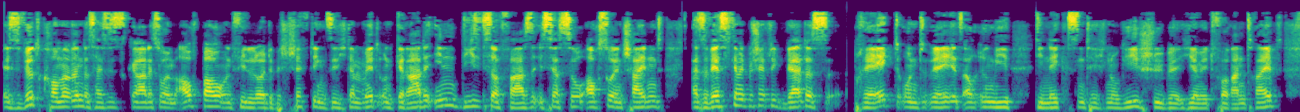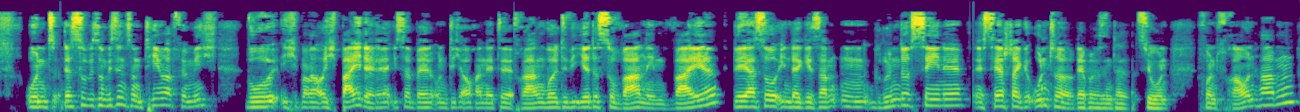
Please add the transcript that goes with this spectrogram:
es wird kommen, das heißt, es ist gerade so im Aufbau und viele Leute beschäftigen sich damit. Und gerade in dieser Phase ist ja so auch so entscheidend, also wer sich damit beschäftigt, wer das prägt und wer jetzt auch irgendwie die nächsten Technologieschübe hiermit vorantreibt. Und das ist sowieso ein bisschen so ein Thema für mich, wo ich mal euch beide, Isabel und dich auch Annette, fragen wollte, wie ihr das so wahrnehmt, weil wir ja so in der gesamten Gründerszene eine sehr starke Unterrepräsentation von Frauen haben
